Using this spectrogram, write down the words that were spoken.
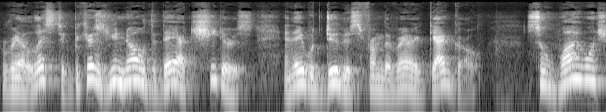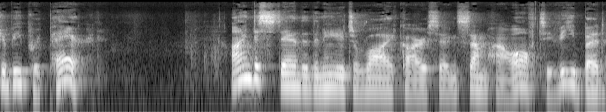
realistic because you know that they are cheaters and they would do this from the very get go. So why won't you be prepared? I understand that they needed to ride Kairi Sane somehow off TV, but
